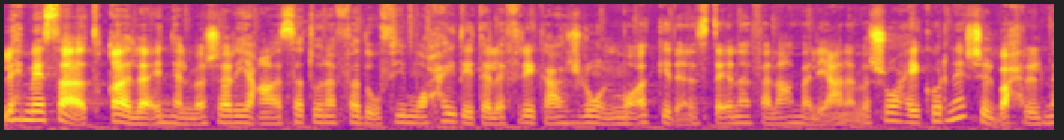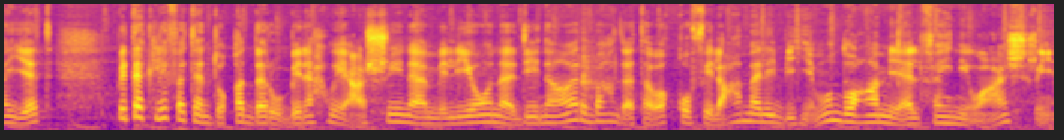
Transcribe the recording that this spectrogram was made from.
الهميسات قال إن المشاريع ستنفذ في محيط تلفريك عجلون مؤكدا استئناف العمل على مشروع كورنيش البحر الميت بتكلفة تقدر بنحو 20 مليون دينار بعد توقف العمل به منذ عام 2020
